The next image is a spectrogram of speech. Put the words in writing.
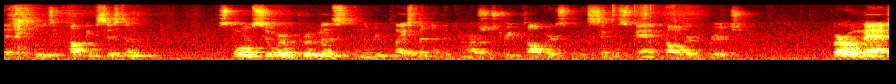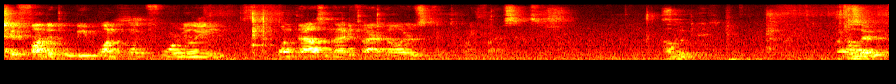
that includes a pumping system, storm sewer improvements, and the replacement of the commercial street culverts with a single span culvert bridge. Borough match if funded will be one point four million, one thousand ninety-five dollars and twenty-five cents. I'll move. I'll second.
